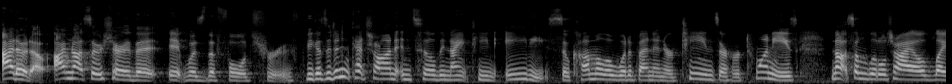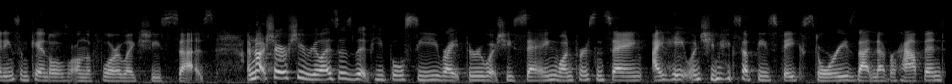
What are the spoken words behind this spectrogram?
I don't know. I'm not so sure that it was the full truth because it didn't catch on until the 1980s. So Kamala would have been in her teens or her 20s, not some little child lighting some candles on the floor like she says. I'm not sure if she realizes that people see right through what she's saying. One person saying, I hate when she makes up these fake stories that never happened.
